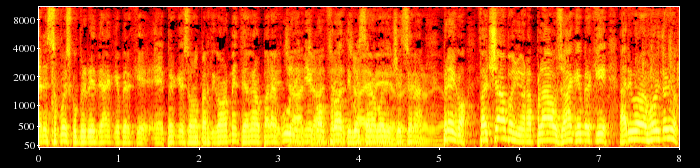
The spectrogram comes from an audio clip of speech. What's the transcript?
adesso poi scoprirete anche perché eh, perché sono particolarmente almeno paraculo Eh, nei miei già, confronti già, questa è una cosa vero, eccezionale vero, è prego facciamogli un applauso anche perché arrivano fuori Torino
